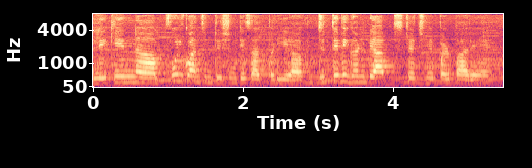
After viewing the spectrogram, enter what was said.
लेकिन फुल कंसंट्रेशन के साथ पढ़िए आप। जितने भी घंटे आप स्ट्रेच में पढ़ पा रहे हैं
